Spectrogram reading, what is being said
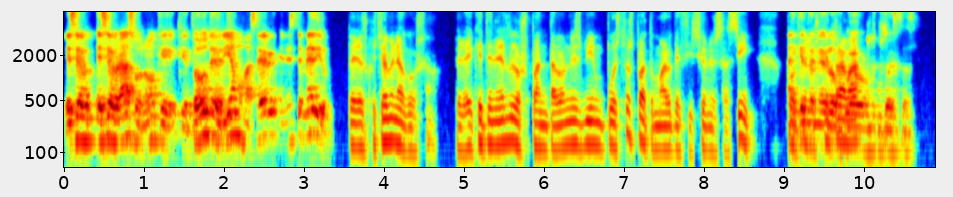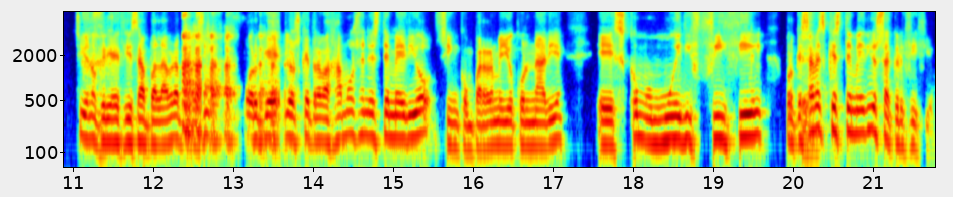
ese, ese brazo, ¿no? Que, que todos deberíamos hacer en este medio. Pero escúchame una cosa, pero hay que tener los pantalones bien puestos para tomar decisiones así. Hay que tener los, huevos bien puestos. Sí, yo no quería decir esa palabra, pero sí, porque los que trabajamos en este medio, sin compararme yo con nadie, es como muy difícil, porque sabes que este medio es sacrificio.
